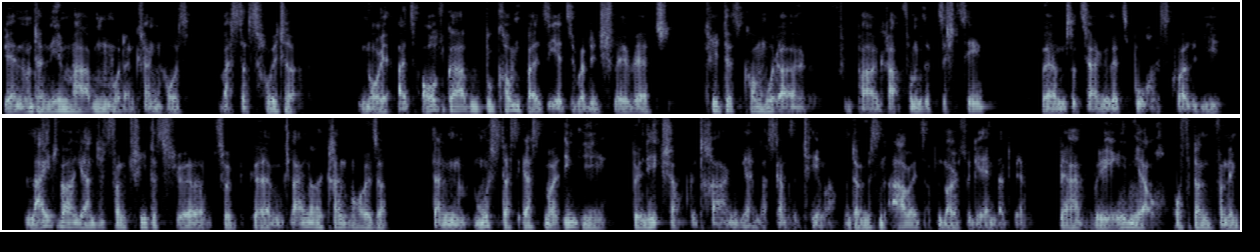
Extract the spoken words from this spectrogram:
wir ein Unternehmen haben oder ein Krankenhaus, was das heute neu als Aufgabe bekommt, weil sie jetzt über den Schwellwert Kritis kommen oder Paragraph 75c ähm, Sozialgesetzbuch ist quasi die Leitvariante von Kritis für, für ähm, kleinere Krankenhäuser, dann muss das erstmal in die Belegschaft getragen werden, das ganze Thema. Und da müssen Arbeitsabläufe geändert werden. Wir, wir reden ja auch oft dann von, dem,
